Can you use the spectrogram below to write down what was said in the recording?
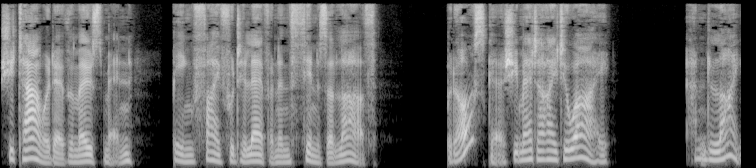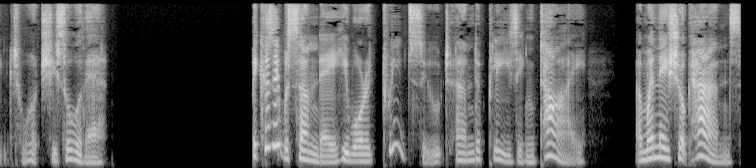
She towered over most men, being five foot eleven and thin as a lath. But Oscar she met eye to eye, and liked what she saw there. Because it was Sunday, he wore a tweed suit and a pleasing tie, and when they shook hands,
